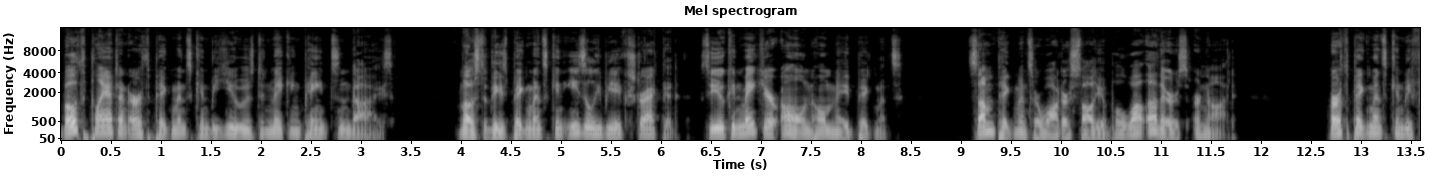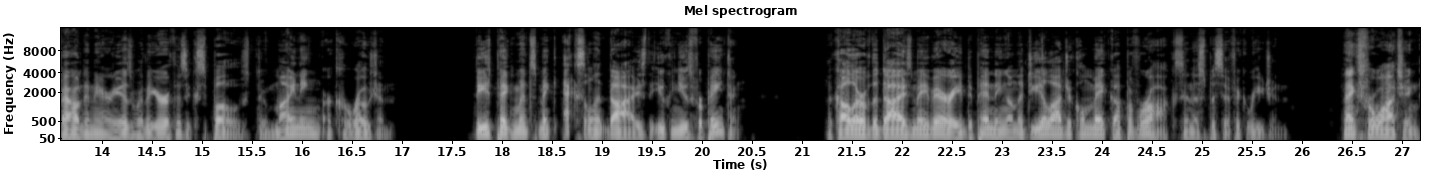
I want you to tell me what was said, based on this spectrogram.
Both plant and earth pigments can be used in making paints and dyes. Most of these pigments can easily be extracted, so you can make your own homemade pigments. Some pigments are water soluble, while others are not. Earth pigments can be found in areas where the earth is exposed through mining or corrosion. These pigments make excellent dyes that you can use for painting. The color of the dyes may vary depending on the geological makeup of rocks in a specific region. Thanks for watching.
